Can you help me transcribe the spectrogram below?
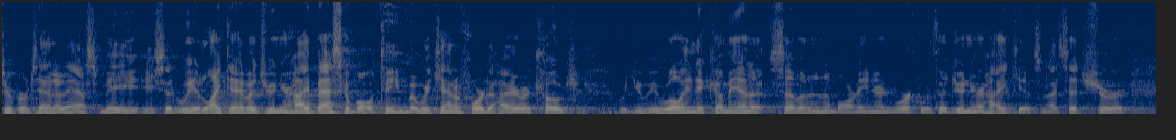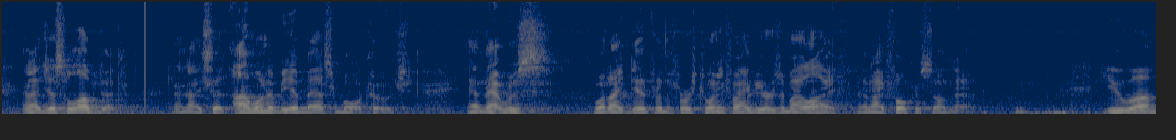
superintendent asked me, he said, We would like to have a junior high basketball team, but we can't afford to hire a coach. Would you be willing to come in at 7 in the morning and work with the junior high kids? And I said, Sure. And I just loved it. And I said, I want to be a basketball coach. And that was what I did for the first 25 years of my life, and I focused on that. You, um,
